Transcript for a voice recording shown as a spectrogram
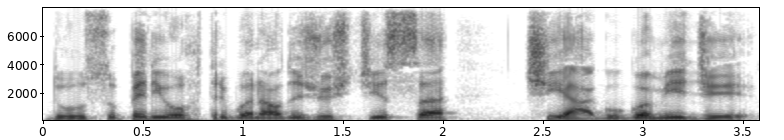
Do Superior Tribunal de Justiça, Tiago Gomide.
